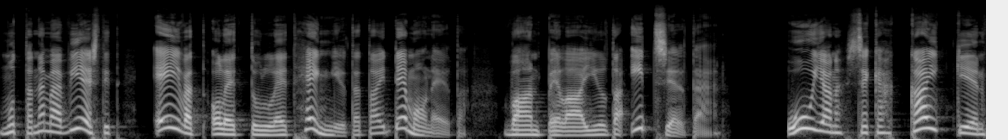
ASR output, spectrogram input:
mutta nämä viestit eivät ole tulleet hengiltä tai demoneilta – vaan pelaajilta itseltään. Uujan sekä kaikkien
